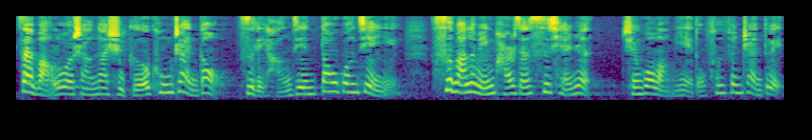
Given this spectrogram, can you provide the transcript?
在网络上那是隔空战斗，字里行间刀光剑影，撕完了名牌咱撕前任，全国网民也都纷纷站队，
